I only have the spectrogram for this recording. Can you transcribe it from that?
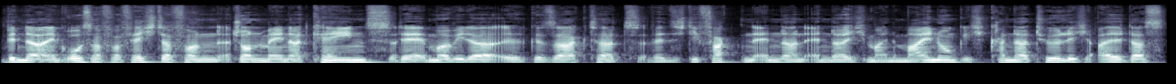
bin da ein großer Verfechter von John Maynard Keynes, der immer wieder äh, gesagt hat, wenn sich die Fakten ändern, ändere ich meine Meinung. Ich kann natürlich all das,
